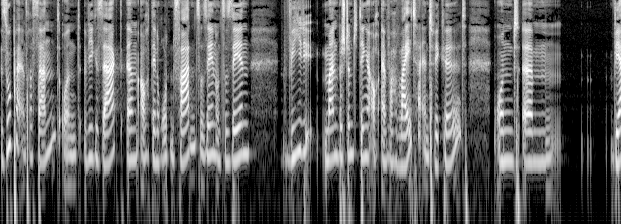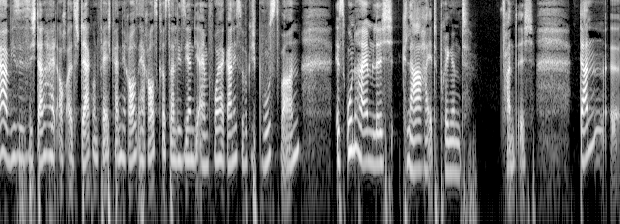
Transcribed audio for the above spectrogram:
super interessant und wie gesagt, ähm, auch den roten Faden zu sehen und zu sehen, wie man bestimmte Dinge auch einfach weiterentwickelt und ähm, ja, wie sie sich dann halt auch als Stärken und Fähigkeiten heraus, herauskristallisieren, die einem vorher gar nicht so wirklich bewusst waren ist unheimlich Klarheit bringend, fand ich. Dann äh,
